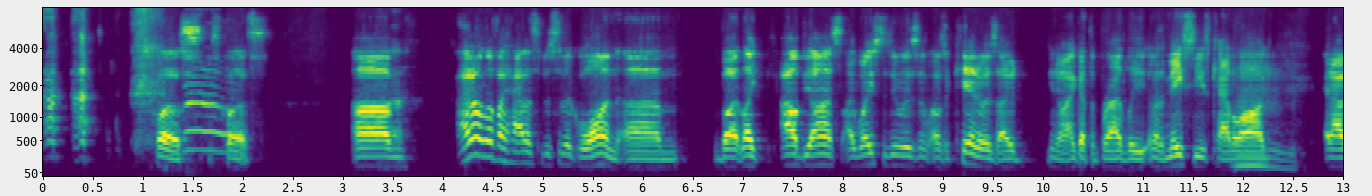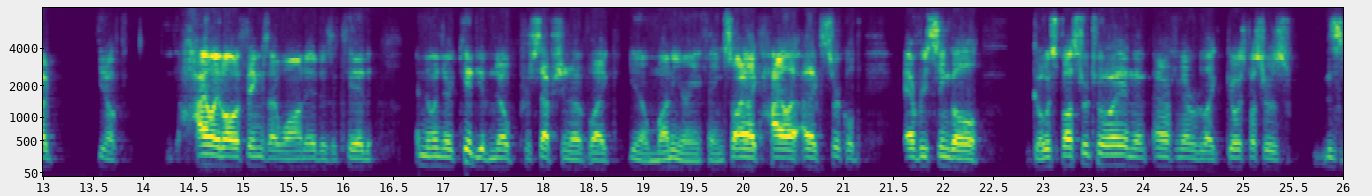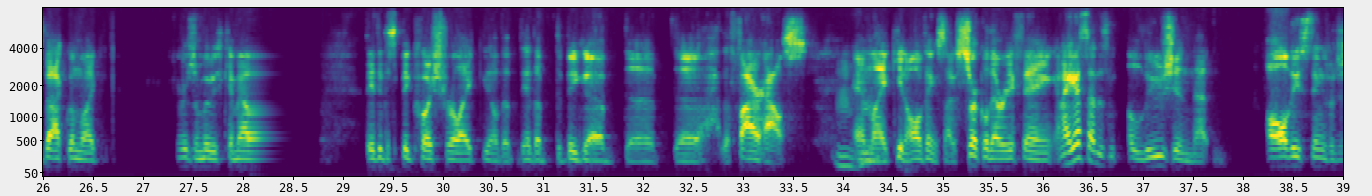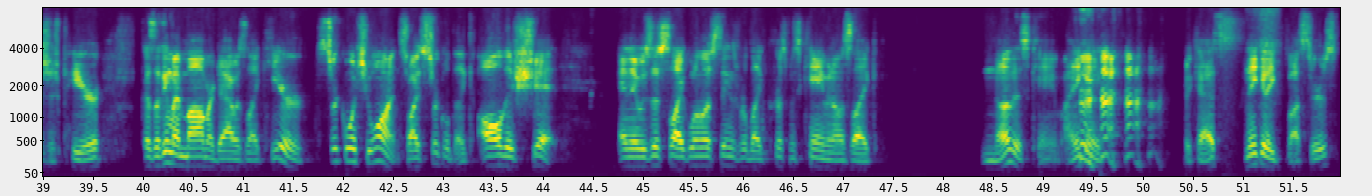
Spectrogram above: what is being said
close, it's close. Um, I don't know if I had a specific one. Um, but like I'll be honest, I what I used to do is when I was a kid, it was I, would, you know, I got the Bradlees, uh, the Macy's catalog. Mm. and I would, you know, highlight all the things I wanted as a kid. And then when you're a kid, you have no perception of like, you know, money or anything. So I like highlight, I like circled every single Ghostbuster toy. And then I don't know if you remember like Ghostbusters. This is back when like original movies came out. They did this big push for like, you know, the they had the, the big uh the the the firehouse Mhm. and like you know all things. So I circled everything, and I guess I had this illusion that all these things would just appear because I think my mom or dad was like, "Here, circle what you want." So I circled like all this shit, and it was just like one of those things where like Christmas came, and I was like, "None of this came. I didn't get any cats, I didn't get any busters,"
